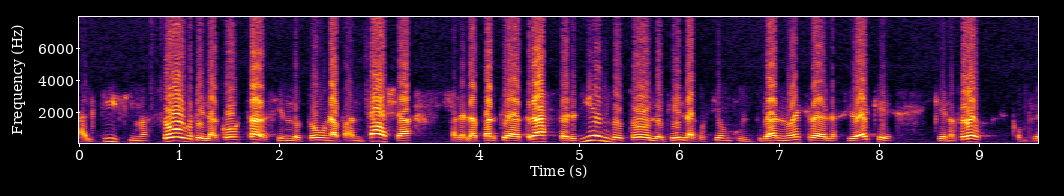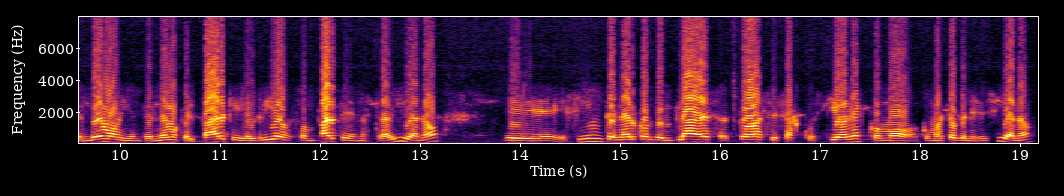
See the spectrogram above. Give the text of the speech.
altísimas sobre la costa, haciendo toda una pantalla para la parte de atrás, perdiendo todo lo que es la cuestión cultural nuestra de la ciudad, que, que nosotros comprendemos y entendemos que el parque y el río son parte de nuestra vida, ¿no? Eh, sin tener contempladas todas esas cuestiones como, como esto que les decía, ¿no?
